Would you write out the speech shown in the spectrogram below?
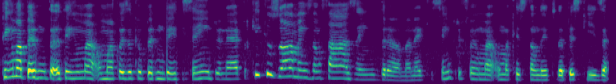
tem uma pergunta, tem uma, uma coisa que eu perguntei sempre, né? Por que, que os homens não fazem drama, né? Que sempre foi uma, uma questão dentro da pesquisa.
